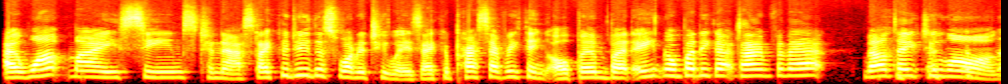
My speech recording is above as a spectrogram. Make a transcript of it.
I want my seams to nest. I could do this one of two ways. I could press everything open, but ain't nobody got time for that. That'll take too long.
